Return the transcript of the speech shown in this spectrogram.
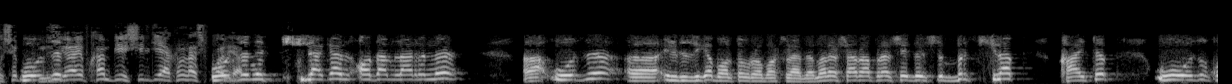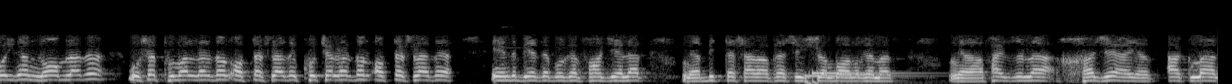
O'sha mirziyoyev ham besh yilga yaqinlashib qolyapti. o'zini tiklagan odamlarini o'zi e, ildiziga bolta ura boshladi mana sharof rashidovni bir tiklab qaytib u o'zi qo'ygan nomlari o'sha tumanlardan olib tashladi ko'chalardan olib tashladi. Endi bu yerda bo'lgan fojialar e, bitta sharof rashidovich bilan bog'liq emas. E, Fayzulla hojiyev akmal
